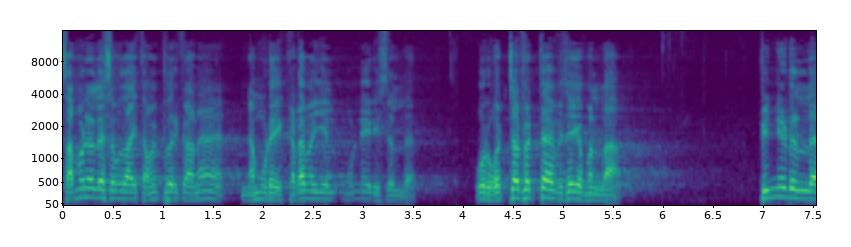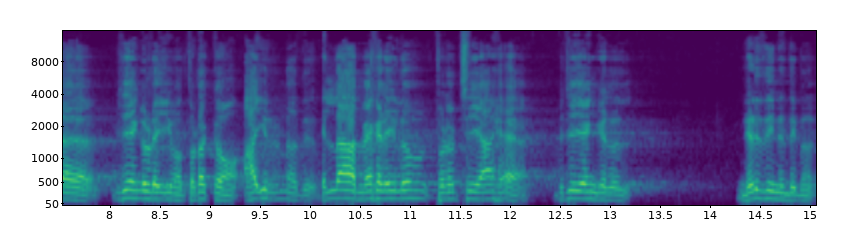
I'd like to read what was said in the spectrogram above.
சமநிலை சமுதாயத்தை அமைப்பதற்கான நம்முடைய கடமையில் முன்னேறி செல்ல. ஒரு ஒற்றப்பட்ட விஜயமல்லாம் பின்னீடுள்ள விஜயங்களுடைய தொடக்கம் ஆயிருந்தது. எல்லா மேகலையிலும் தொடர்ச்சியாக விஜயங்கள் நெடுதி நின்று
